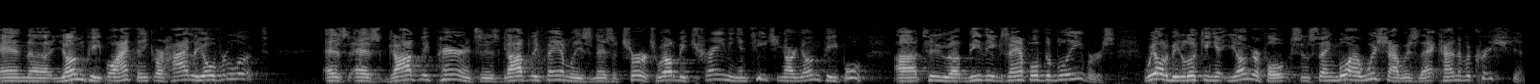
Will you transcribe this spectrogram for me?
And uh, young people, I think, are highly overlooked. As, as godly parents and as godly families and as a church, we ought to be training and teaching our young people uh, to uh, be the example of the believers. We ought to be looking at younger folks and saying, Boy, I wish I was that kind of a Christian.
